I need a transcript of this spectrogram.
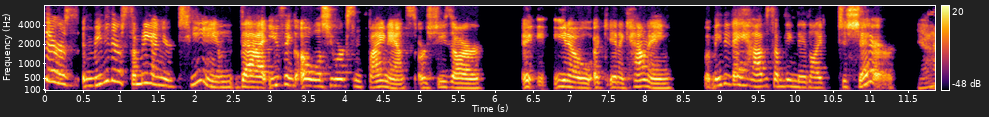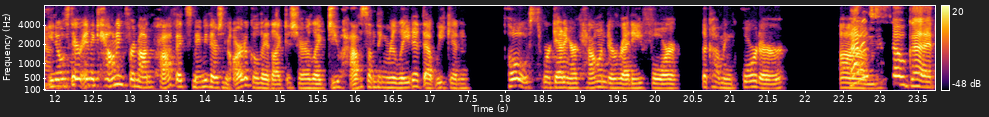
there's maybe there's somebody on your team that you think, oh well, she works in finance or she's our, eh, eh, you know, in accounting, but maybe they have something they'd like to share. Yeah. You know, if they're in accounting for nonprofits, maybe there's an article they'd like to share. Like, do you have something related that we can post? We're getting our calendar ready for the coming quarter. Um, That is so good.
